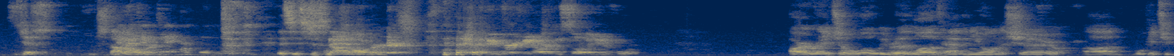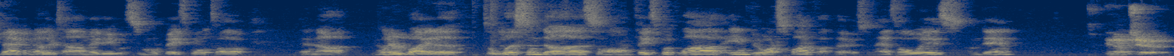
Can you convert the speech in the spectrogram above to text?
It's Just it's not Auburn. can. It's just, just not Auburn. They'll be wearing the Arkansas uniform. All right, Rachel. Well, we really loved having you on the show. Um, we'll get you back another time, maybe with some more baseball talk. And uh, want everybody to, to listen to us on Facebook Live and to our Spotify post. And as always, I'm Dan. And I'm Joe.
